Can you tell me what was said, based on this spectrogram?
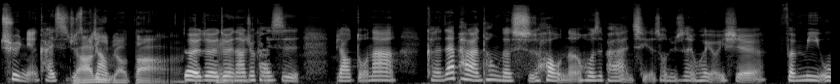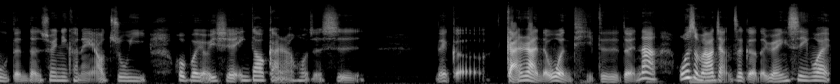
去年开始就压力比较大。对对对，嗯那就开始比较多。那可能在排卵痛的时候呢，或是排卵期的时候，女生也会有一些分泌物等等，所以你可能也要注意会不会有一些阴道感染或者是那个感染的问题。对对对。那为什么要讲这个的原因，是因为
